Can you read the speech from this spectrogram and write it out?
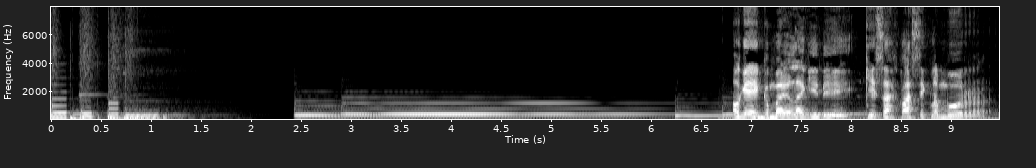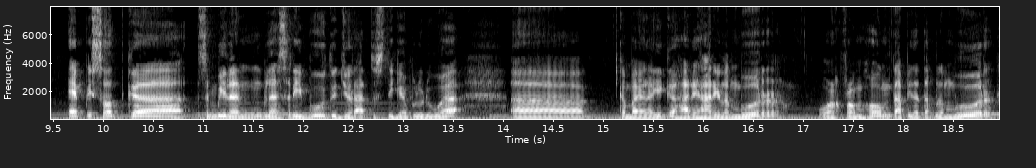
Oke, kembali lagi di kisah klasik lembur episode ke 19.732 Eh, Kembali lagi ke hari-hari lembur Work from home tapi tetap lembur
